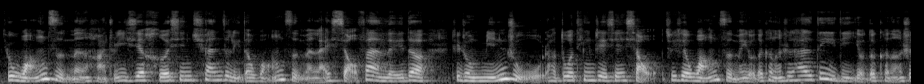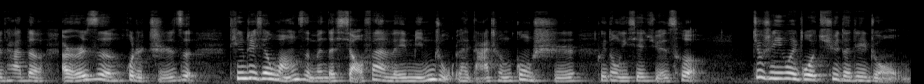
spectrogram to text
就王子们哈，就一些核心圈子里的王子们来小范围的这种民主，然后多听这些小这些王子们，有的可能是他的弟弟，有的可能是他的儿子或者侄子，听这些王子们的小范围民主来达成共识，推动一些决策。就是因为过去的这种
